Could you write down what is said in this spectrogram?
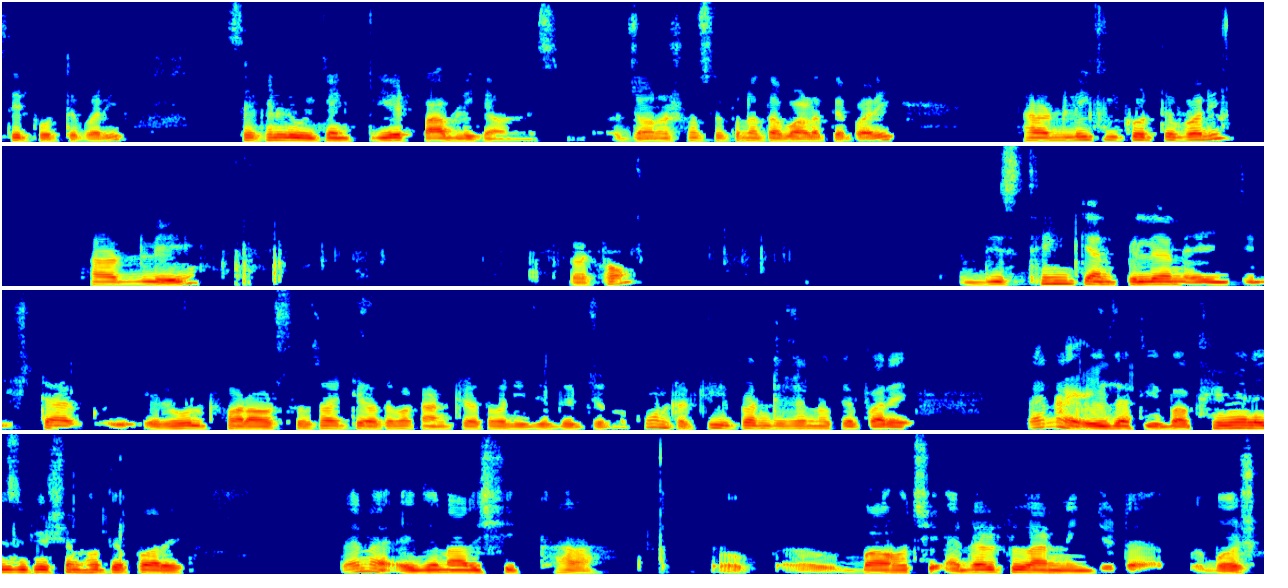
স্থির করতে পারি। Secondly we can create public awareness জনসচেতনতা বাড়াতে পারি। থার্ডলি কি করতে পারি? থার্ডলি দেখো দিস থিং ক্যান প্লেন এই জিনিসটা রোল ফর আওয়ার সোসাইটি অথবা কান্ট্রি অথবা নিজেদের জন্য। কোনটা? ট্রি প্লান্টেশন হতে পারে, তাই না? এই জাতীয় বা ফিমেল এডুকেশন হতে পারে, তাই না? এই যে নারী শিক্ষা বা হচ্ছে অ্যাডাল্ট লার্নিং যেটা, বয়স্ক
